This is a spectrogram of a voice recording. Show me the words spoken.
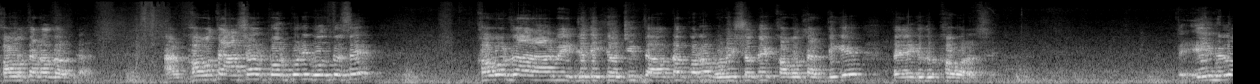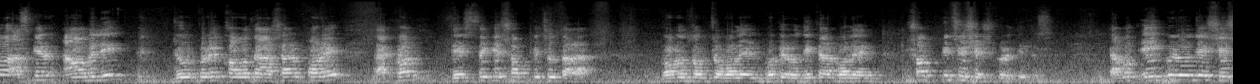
ক্ষমতাটা দরকার। আর ক্ষমতা আসার পরপরই বলতেছে, খবরদার আর্মি যদি কেউ চিন্তা ভাবনা করো ভবিষ্যতে ক্ষমতার দিকে, তাহলে কিন্তু খবর আছে। এই হলো আজকের আওয়ামী লীগ, জোর করে ক্ষমতা আসার পরে এখন দেশ থেকে সবকিছু তারা গণতন্ত্র বলেন, ভোটের অধিকার বলেন, সবকিছু শেষ করে দিতেছে। এবং এইগুলো যে শেষ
